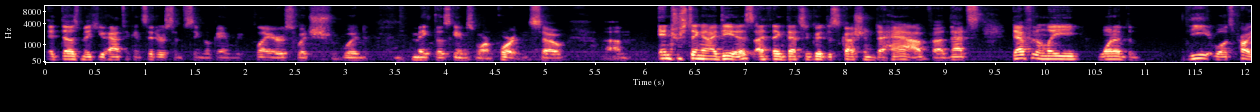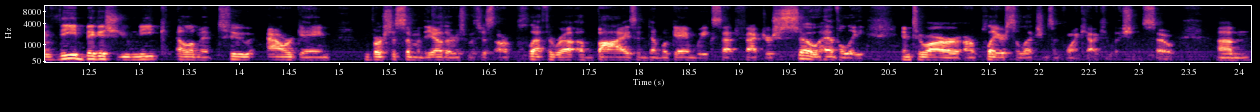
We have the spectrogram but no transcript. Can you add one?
it does make you have to consider some single game week players, which would make those games more important. So, um, interesting ideas. I think that's a good discussion to have. Uh, that's definitely one of the the well, it's probably the biggest unique element to our game versus some of the others with just our plethora of buys and double game weeks that factor so heavily into our, our player selections and point calculations. So um,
